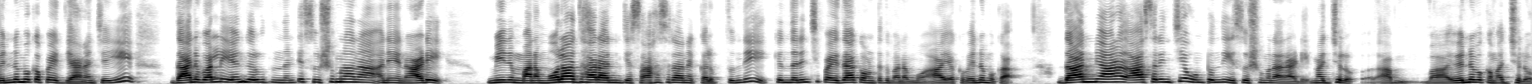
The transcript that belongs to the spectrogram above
వెన్నెముకపై ధ్యానం చేయి. దానివల్ల ఏం జరుగుతుందంటే సుషుమ్న అనే నాడి మీ మన మూలాధారా నుంచి సహస్రానికి కలుపుతుంది. కింద నుంచి పైదాకా ఉంటుంది మనము ఆ యొక్క వెన్నుముక. దాన్ని ఆసరించే ఉంటుంది ఈ సుషుమ్న నాడి మధ్యలో వెన్నుముక మధ్యలో.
